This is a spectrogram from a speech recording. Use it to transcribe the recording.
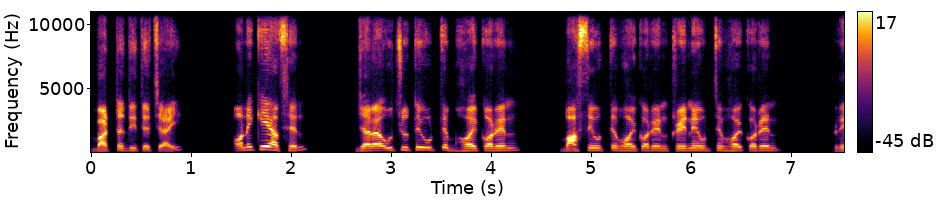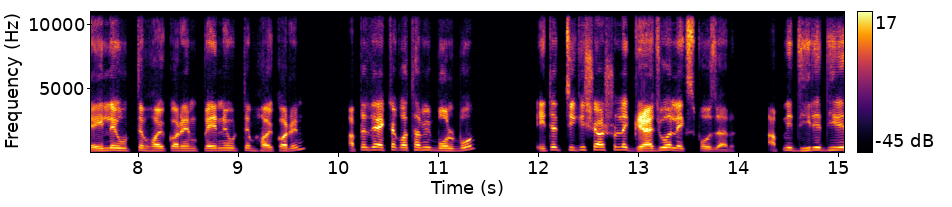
বার্তা দিতে চাই। অনেকেই আছেন যারা উঁচুতে উঠতে ভয় করেন, বাসে উঠতে ভয় করেন, ট্রেনে উঠতে ভয় করেন রেলে উঠতে ভয় করেন প্লেনে উঠতে ভয় করেন। আপনাদের একটা কথা আমি বলব, এটার চিকিৎসা আসলে গ্র্যাজুয়াল এক্সপোজার আপনি ধীরে ধীরে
